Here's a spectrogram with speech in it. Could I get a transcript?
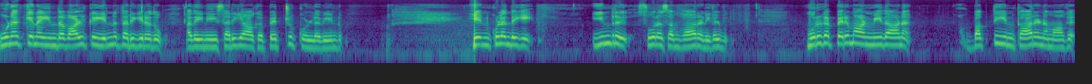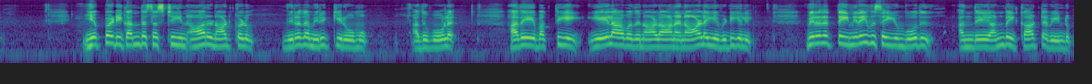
உனக்கென இந்த வாழ்க்கை என்ன தருகிறதோ அதை நீ சரியாக பெற்றுக்கொள்ள வேண்டும். என் குழந்தையே இன்று சூரசம்ஹார நிகழ்வு. முருகப்பெருமான் மீதான பக்தியின் காரணமாக எப்படி கந்த சஷ்டியின் ஆறு நாட்களும் விரதம் இருக்கிறோமோ அதுபோல அதே பக்தியை ஏழாவது நாளான நாளைய விடியலில் விரதத்தை நிறைவு செய்யும் போது அந்த அன்பை காட்ட வேண்டும்.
